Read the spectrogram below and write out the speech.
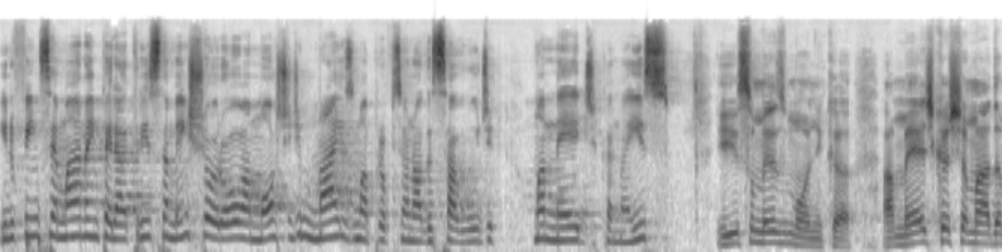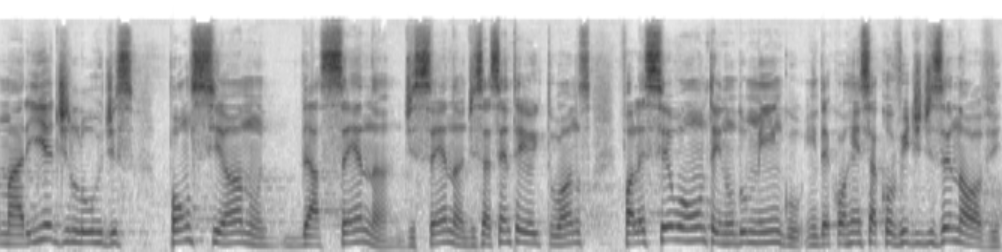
E no fim de semana, a Imperatriz também chorou a morte de mais uma profissional da saúde, uma médica, não é isso? Isso mesmo, Mônica. A médica chamada Maria de Lourdes Ponciano da Sena, de Sena, de 68 anos, faleceu ontem, no domingo, em decorrência da Covid-19.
